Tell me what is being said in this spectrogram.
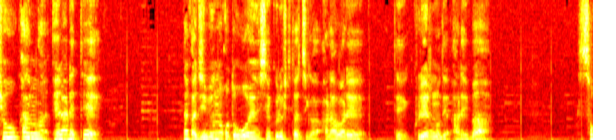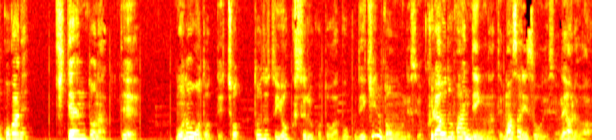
共感が得られてなんか自分のことを応援してくる人たちが現れてくれるのであればそこがね起点となって物事ってちょっとずつ良くすることは僕できると思うんですよ。クラウドファンディングなんてまさにそうですよねあれは。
